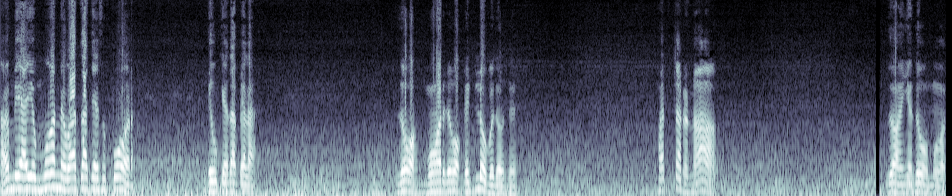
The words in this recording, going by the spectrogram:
અમે આયો મોર ને વાર્તા કે છે પોર. એવું કહેતા પેલા. જો, મોર જો કેટલો બધો છે. ખતરનાક. જો, અહીંયા જો મોર.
